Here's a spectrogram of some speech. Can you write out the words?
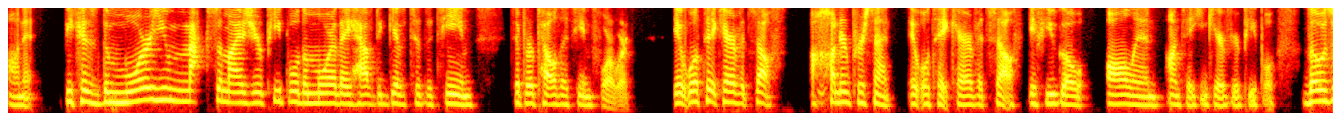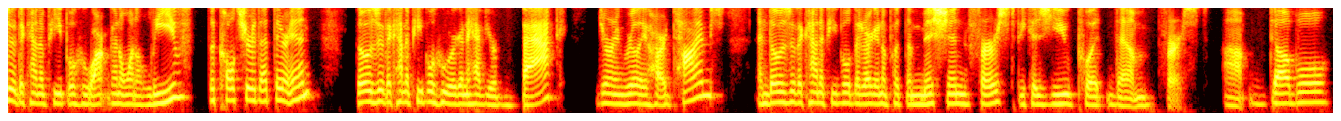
on it. Because the more you maximize your people, the more they have to give to the team to propel the team forward. It will take care of itself. A hundred percent, it will take care of itself if you go all in on taking care of your people. Those are the kind of people who aren't going to want to leave the culture that they're in those are the kind of people who are going to have your back during really hard times. And those are the kind of people that are going to put the mission first because you put them first. Uh, double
